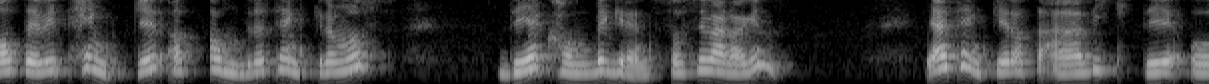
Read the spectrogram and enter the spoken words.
Alt det vi tenker at andre tenker om oss. Det kan begrense oss i hverdagen. Jeg tenker at det er viktig å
